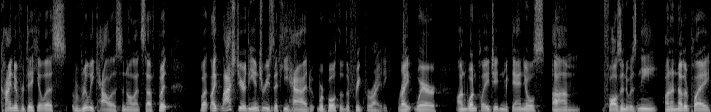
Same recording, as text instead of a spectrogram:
kind of ridiculous, really callous, and all that stuff. But but like last year, the injuries that he had were both of the freak variety, right? Where on one play, Jaden McDaniels um, falls into his knee. On another play,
